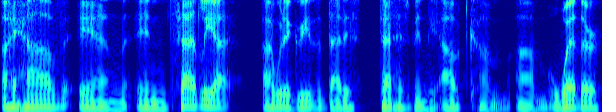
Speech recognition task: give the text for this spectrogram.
I have, and and sadly, I, I would agree that that is that has been the outcome. Um, whether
